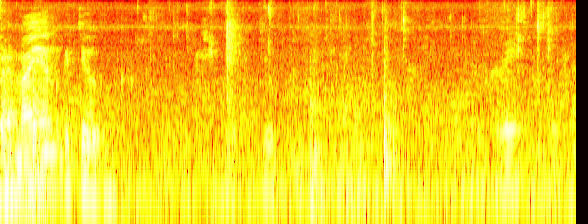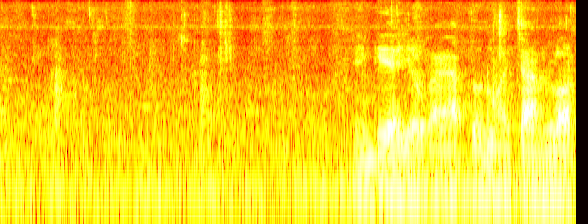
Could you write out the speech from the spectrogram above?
เคยไหมยันกระจึงยิงเกี่ยวกับแอปตัวดวงอาจารย์รอด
